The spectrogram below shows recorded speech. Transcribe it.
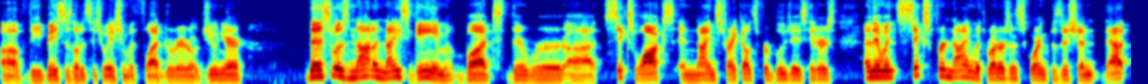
of the bases loaded situation with Vlad Guerrero Jr. This was not a nice game, but there were uh, six walks and nine strikeouts for Blue Jays hitters, and they went six for nine with runners in scoring position. That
